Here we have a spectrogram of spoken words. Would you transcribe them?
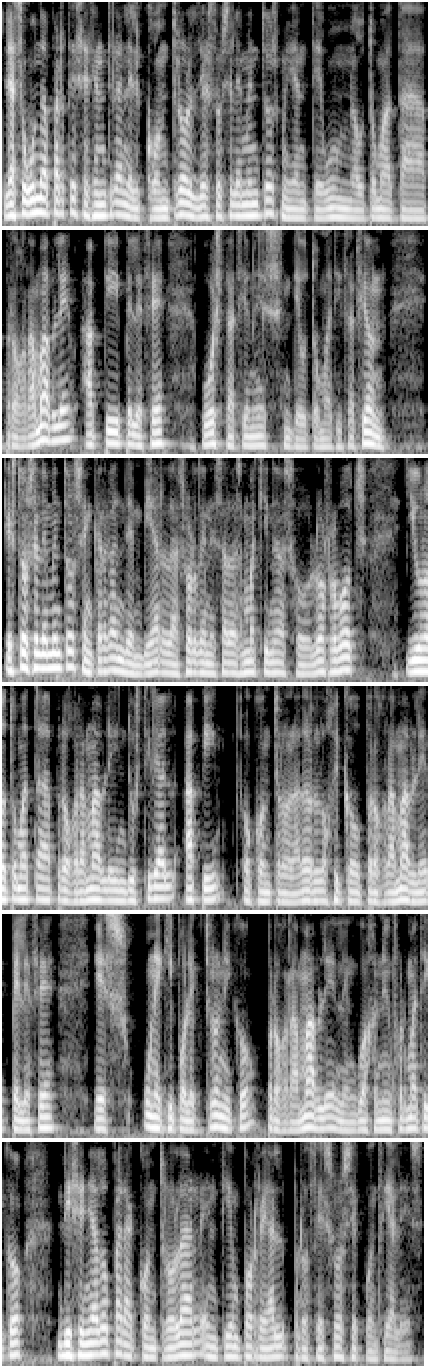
La segunda parte se centra en el control de estos elementos mediante un automata programable, API, PLC o estaciones de automatización. Estos elementos se encargan de enviar las órdenes a las máquinas o los robots y un automata programable industrial, API, o controlador lógico programable, PLC, es un equipo electrónico programable en lenguaje no informático diseñado para controlar en tiempo real procesos secuenciales.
